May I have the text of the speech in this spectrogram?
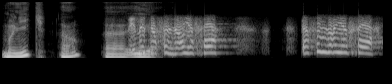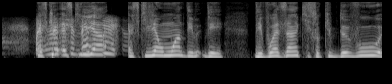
Monique. Hein, mais, mais personne ne va rien faire. Personne ne va rien faire. Est-ce qu'il y a, est-ce qu'il y a au moins des, des, des voisins qui s'occupent de vous,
